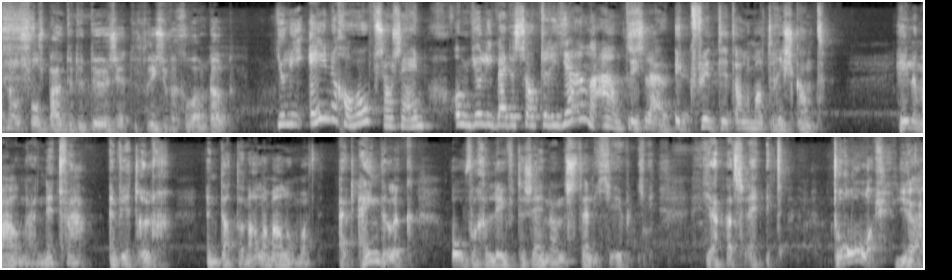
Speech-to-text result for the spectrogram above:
en als we ons buiten de deur zetten, vriezen we gewoon dood. Jullie enige hoop zou zijn om jullie bij de Sauterianen aan te sluiten. Ik vind dit allemaal te riskant. Helemaal naar Netva en weer terug. En dat dan allemaal om uiteindelijk overgeleefd te zijn aan een stelletje... Ja, wat zijn het? Trollen. Ja,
